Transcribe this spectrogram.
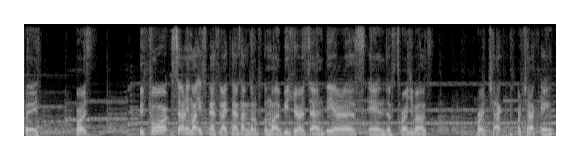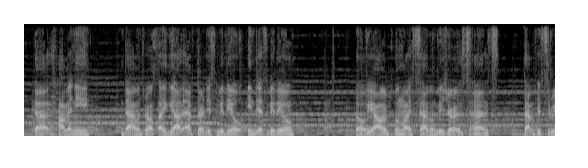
Wait. First, before selling my expensive items, I'm gonna put my budgets and deals in the storage box for check for checking that how many diamond drops I got after this video in this video. So yeah, I will put my seven budgets and 73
